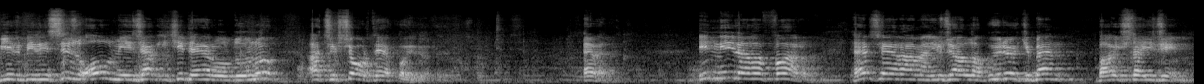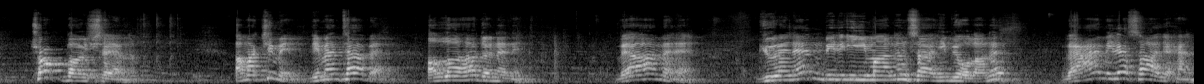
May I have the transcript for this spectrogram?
birbirisiz olmayacak iki değer olduğunu açıkça ortaya koyuyor. Evet. İnni le. Her şeye rağmen Yüce Allah buyuruyor ki ben bağışlayıcıyım. Çok bağışlayanım. Ama kimi? Limen tabe. Allah'a döneni ve amene güvenen bir imanın sahibi olanı ve amile salihen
